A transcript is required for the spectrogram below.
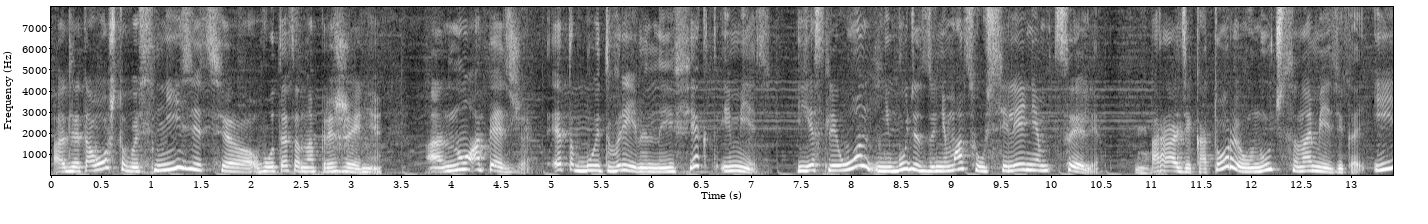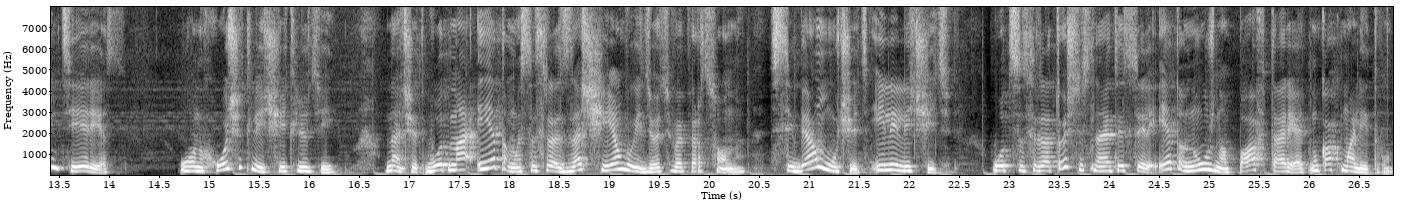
а для того, чтобы снизить э, вот это напряжение. А, но опять же, это будет временный эффект иметь, если он не будет заниматься усилением цели, ради которой он учится на медика. И интерес. Он хочет лечить людей. Значит, вот на этом и сосредоточиться. Зачем вы идете в операционную? Себя мучить или лечить? Вот сосредоточьтесь на этой цели. Это нужно повторять, ну как молитву.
